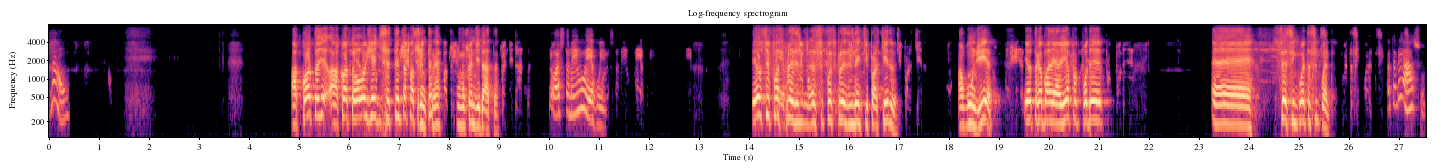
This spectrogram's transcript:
Não. A cota, a cota hoje é de 70 para 30, né? Como candidata. Eu acho também um erro isso. Eu, se fosse, presidente, se fosse presidente de partido, algum dia, eu trabalharia para poder é, ser 50-50. Eu também acho.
